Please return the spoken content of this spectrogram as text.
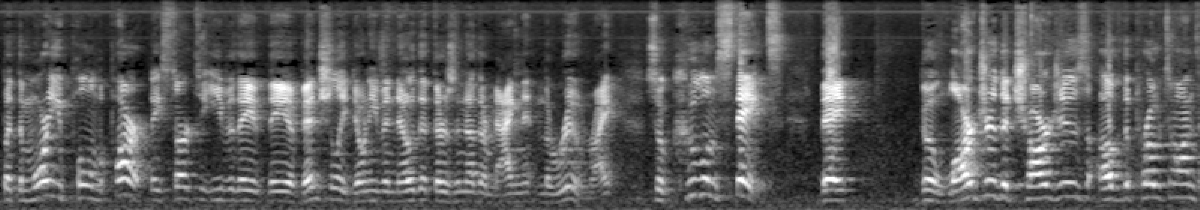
But the more you pull them apart, they start to even they, they eventually don't even know that there's another magnet in the room, right? So Coulomb states that the larger the charges of the protons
